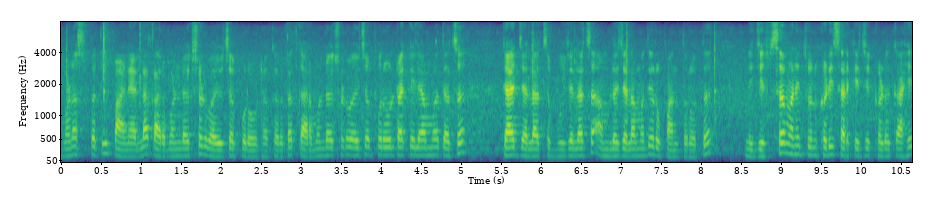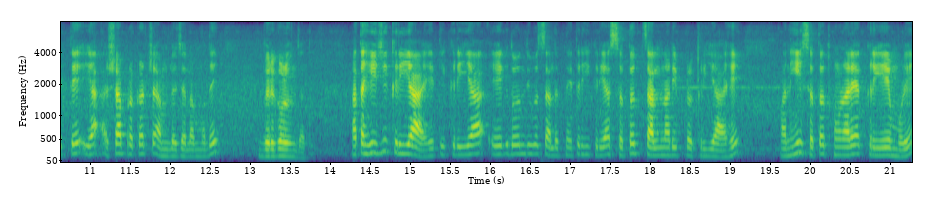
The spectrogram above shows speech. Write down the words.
वनस्पती पाण्याला कार्बन डायऑक्साईड वायूचा पुरवठा करतात. कार्बन डायऑक्साईड वायूचा पुरवठा केल्यामुळे त्याचं त्या जलाचं भूजलाचं आम्लजलामध्ये रूपांतर होतं. आणि जिप्सम आणि चुनखडीसारखे जे खडक आहेत ते या अशा प्रकारच्या आम्लजलामध्ये विरघळून जातात. आता ही जी क्रिया आहे ती क्रिया एक दोन दिवस चालत नाही तर ही क्रिया सतत चालणारी प्रक्रिया आहे. आणि ही सतत होणाऱ्या क्रियेमुळे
